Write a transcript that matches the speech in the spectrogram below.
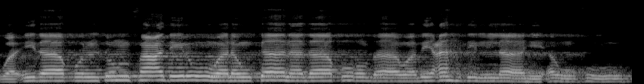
وإذا قلتم فاعدلوا ولو كان ذا قربى وبعهد الله أوفوا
